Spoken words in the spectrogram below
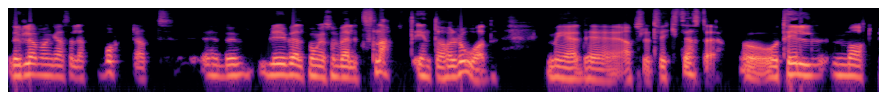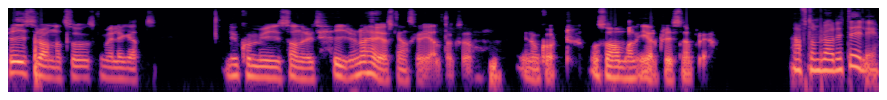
då glömmer man ganska lätt bort att eh, det blir väldigt många som väldigt snabbt inte har råd med det absolut viktigaste. Och, och till matpriser och annat så ska man lägga att nu kommer ju sannolikt hyrorna höjas ganska rejält också inom kort. Och så har man elpriserna på det. Aftonbladet Daily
